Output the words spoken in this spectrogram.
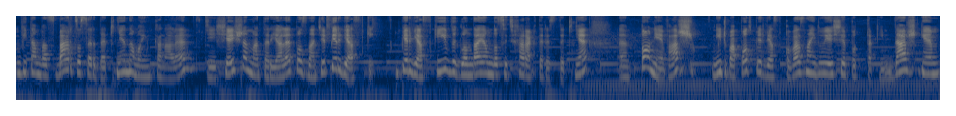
witam Was bardzo serdecznie na moim kanale. W dzisiejszym materiale poznacie pierwiastki. Pierwiastki wyglądają dosyć charakterystycznie, e, ponieważ liczba podpierwiastkowa znajduje się pod takim daszkiem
